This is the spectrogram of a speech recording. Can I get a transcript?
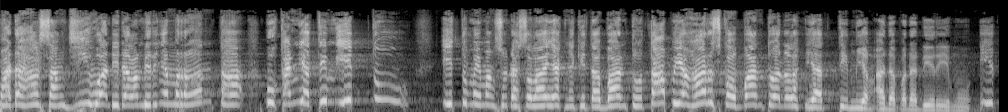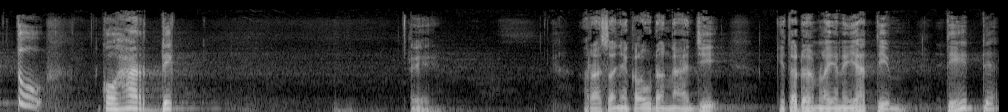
Padahal sang jiwa di dalam dirinya meronta, bukan yatim itu. Itu memang sudah selayaknya kita bantu, tapi yang harus kau bantu adalah yatim yang ada pada dirimu. Itu kau hardik. Eh, rasanya kalau udah ngaji, kita udah melayani yatim. Tidak.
